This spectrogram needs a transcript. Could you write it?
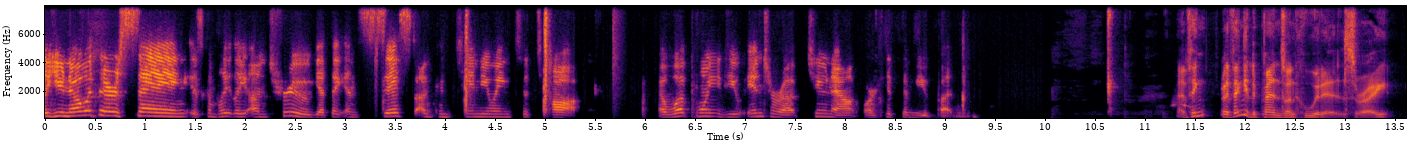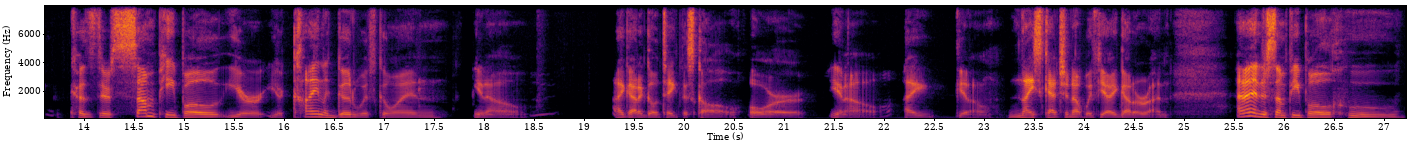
Like you know what they're saying is completely untrue, yet they insist on continuing to talk. At what point do you interrupt, tune out, or hit the mute button? I think I think it depends on who it is, right? Because there's some people you're you're kind of good with going, you know, I gotta go take this call, or you know, I you know, nice catching up with you. I gotta run. And then there's some people who,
